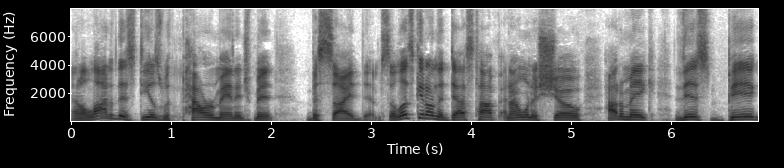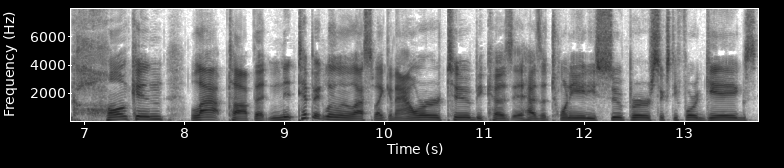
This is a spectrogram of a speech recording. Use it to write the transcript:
and a lot of this deals with power management beside them. So let's get on the desktop and I want to show how to make this big honking laptop that typically only lasts like an hour or two because it has a 2080 Super, 64 gigs,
